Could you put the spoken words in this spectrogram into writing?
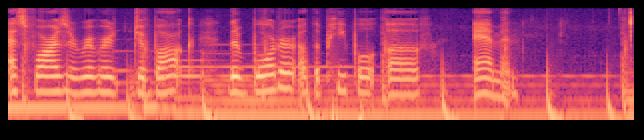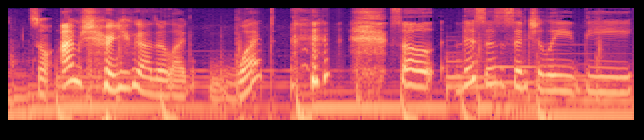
as far as the river Jabbok, the border of the people of Ammon. So I'm sure you guys are like, what? so this is essentially the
